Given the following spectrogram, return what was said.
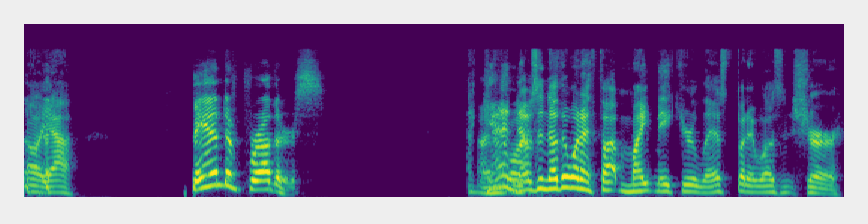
Oh yeah. Band of Brothers. Again, that was another one I thought might make your list, but I wasn't sure.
